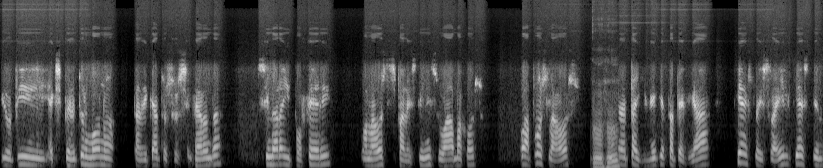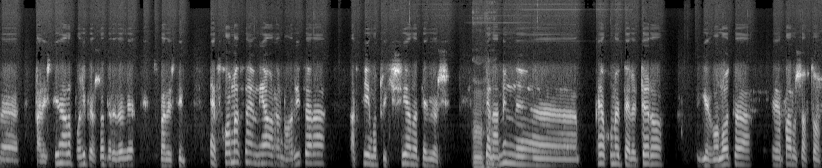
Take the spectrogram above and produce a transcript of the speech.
οι οποίοι εξυπηρετούν μόνο τα δικά τους συμφέροντα, σήμερα υποφέρει ο λαός της Παλαιστίνης, ο άμαχος, ο απλός λαός, ε, τα γυναίκες, τα παιδιά και στο Ισραήλ και στην ε, Παλαιστίνη, αλλά πολύ περισσότερο βέβαια στην Παλαιστίνη. Ευχόμαστε μια ώρα νωρίτερα αυτή η αιμοτοχυσία να τελειωσει και να μην ε, έχουμε περαιτέρω γεγονότα πάνω σε αυτό.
